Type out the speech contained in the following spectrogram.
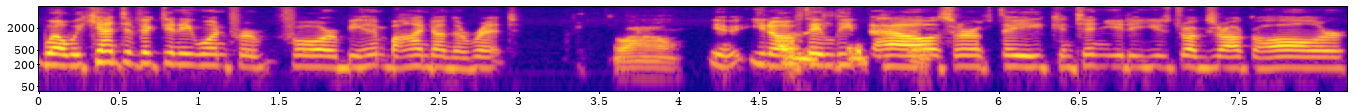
well, we can't evict anyone for for being behind on the rent. Wow. You, you know, if they leave the house or if they continue to use drugs or alcohol or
